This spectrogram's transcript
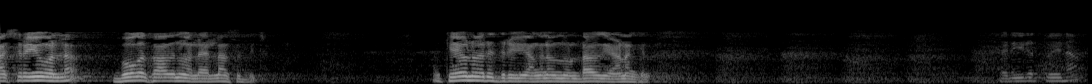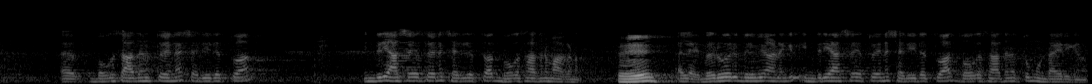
ആശ്രയവുമല്ല ഭോഗസാധനവുമല്ല എല്ലാം ശ്രദ്ധിച്ചു കേവലം ഒരു ദ്രവ്യം അങ്ങനെ ഒന്നും ഉണ്ടാകുകയാണെങ്കിൽ. ശരീരത്വേന ഭോഗസാധനത്വേന ശരീരത്വ ഇന്ദ്രിയാശ്രയത്വേന ശരീരത്വ ഭോഗസാധനമാകണം. അല്ലെ? വെറും ഒരു ദ്രവ്യമാണെങ്കിൽ ഇന്ദ്രിയാശ്രയത്വേന ശരീരത്വാ ഭോഗസാധനത്വം ഉണ്ടായിരിക്കണം.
